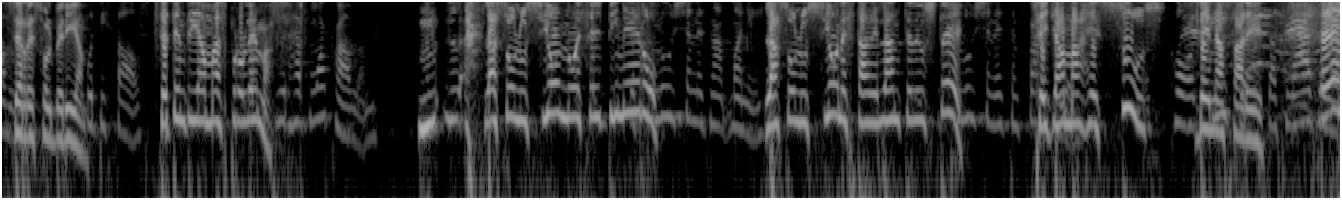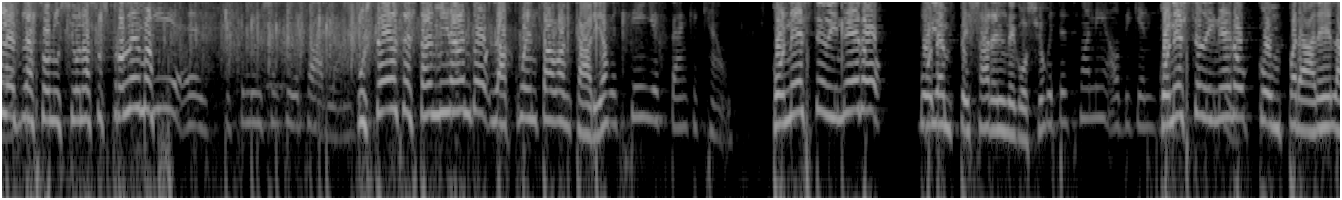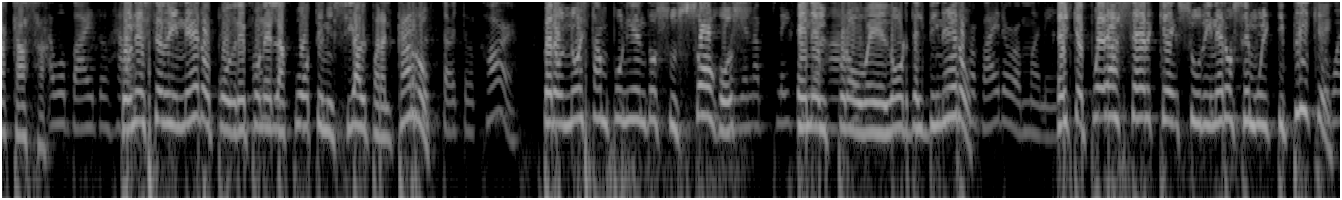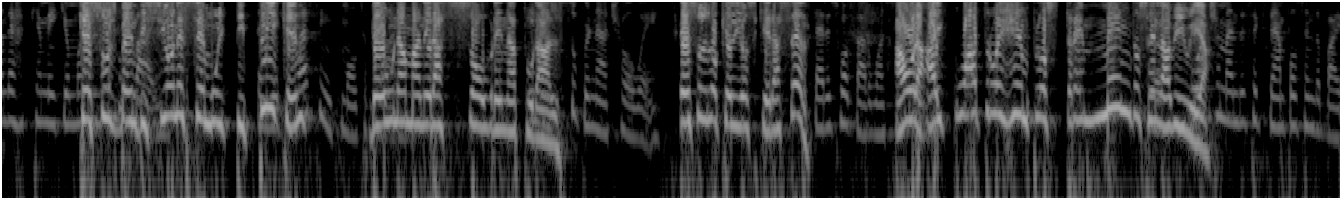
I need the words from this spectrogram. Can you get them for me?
se resolverían. Usted tendría más problemas. La, la solución no es el dinero. La solución está delante de usted. Se llama Jesús de Nazaret. Él es la solución a sus problemas. Ustedes están mirando la cuenta bancaria. Con este dinero voy a empezar el negocio. Con este dinero compraré la casa. Con este dinero podré poner la cuota inicial para el carro. Pero no están poniendo sus ojos en el proveedor del dinero. El que puede hacer que su dinero se multiplique. Que sus bendiciones se multipliquen de una manera sobrenatural. Eso es lo que Dios quiere hacer. Ahora, hay cuatro ejemplos tremendos en la Biblia.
